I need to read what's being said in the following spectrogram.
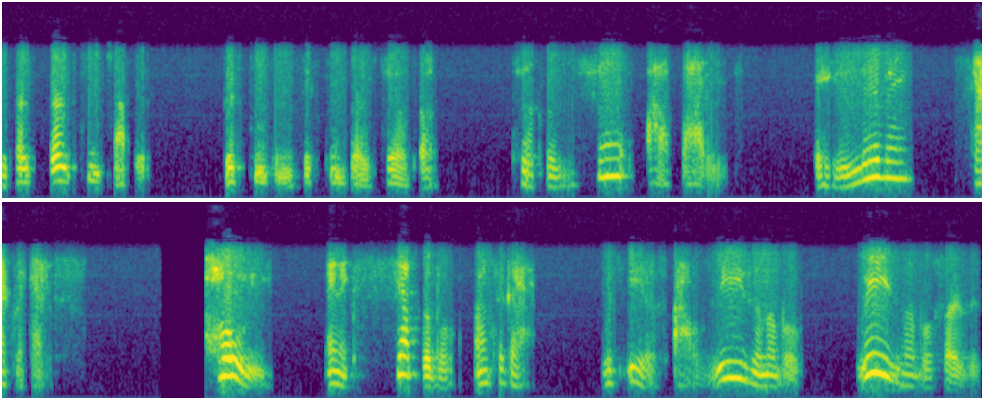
the 13th chapter, 15th and the 16th verse tells us to present our bodies a living sacrifice, holy and acceptable unto God, which is our reasonable, reasonable service.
